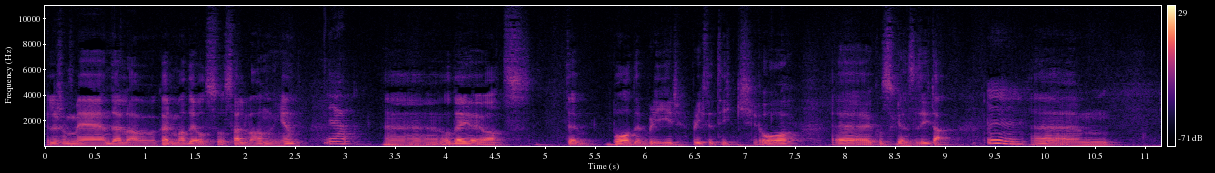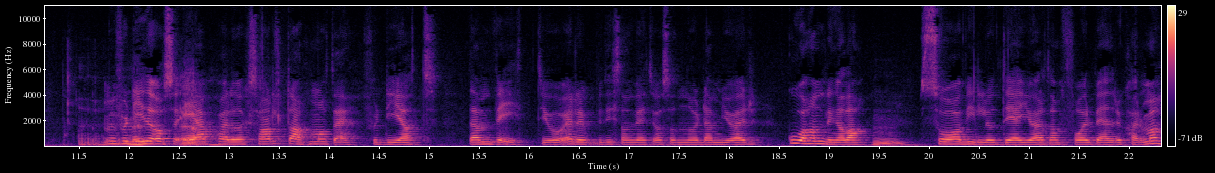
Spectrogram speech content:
Eller som er en del av karma, det er også selve handlingen. Ja. Eh, og det gjør jo at det både blir pliktetikk og eh, konsekvensetikk, da. Mm. Eh, Men fordi men- det også er ja. paradoksalt, da, på en måte. Fordi at de vet jo, eller buddhistene vet jo også når de gjør gode handlinger, da, Mm, så vil jo det gjøre at de får bedre karma.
